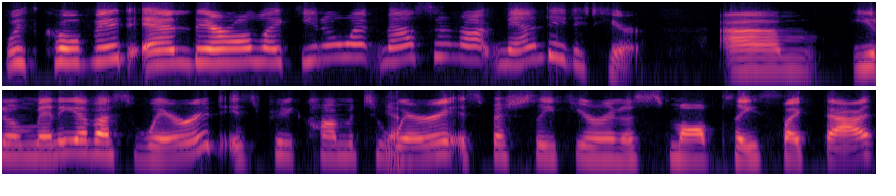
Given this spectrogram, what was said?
with COVID. And they're all like, you know what, masks are not mandated here um, you know, many of us wear it. It's pretty common to wear it, especially if you're in a small place like that.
